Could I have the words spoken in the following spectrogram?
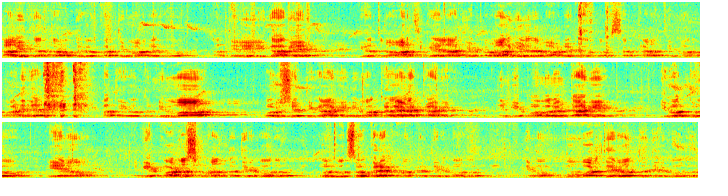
ಖಾಲಿ ಇದ್ದಂಥ ಹುದ್ದೆಗಳು ಭರ್ತಿ ಮಾಡಬೇಕು ಅಂತ ಹೇಳಿ ಈಗಾಗಲೇ ಇವತ್ತು ಆರ್ಥಿಕ ಇಲಾಖೆ ಪರವಾನಗಿ ಇಲ್ಲದೆ ಮಾಡಬೇಕು ಅಂತ ಸರ್ಕಾರ ತೀರ್ಮಾನ ಮಾಡಿದೆ. ಮತ್ತು ಇವತ್ತು ನಿಮ್ಮ ಭವಿಷ್ಯತ್ತಿಗಾಗಿ, ನಿಮ್ಮ ಕಲ್ಯಾಣಕ್ಕಾಗಿ, ನಿಮಗೆ ಪರ್ಮನೆಂಟ್ ಇವತ್ತು ಏನು ನಿಮಗೆ ಕ್ವಾರ್ಟರ್ಸ್ ಕೊಡುವಂಥದ್ದು ಇರ್ಬೋದು, ಮೂಲಭೂತ ಸೌಕರ್ಯ ಕೊಡುವಂಥದ್ದು ಇರ್ಬೋದು, ನಿಮ್ಮ ಮುಂಬಡ್ತಿ ಇರುವಂಥದ್ದು ಇರ್ಬೋದು,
